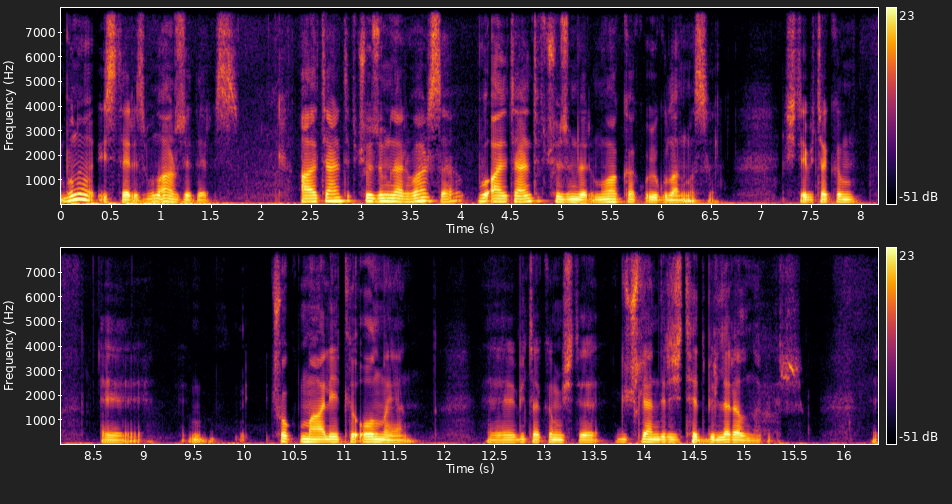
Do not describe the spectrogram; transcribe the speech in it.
bunu isteriz, bunu arzu ederiz. Alternatif çözümler varsa bu alternatif çözümlerin muhakkak uygulanması. İşte bir takım e, çok maliyetli olmayan e, bir takım işte güçlendirici tedbirler alınabilir. E,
